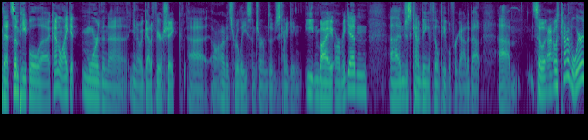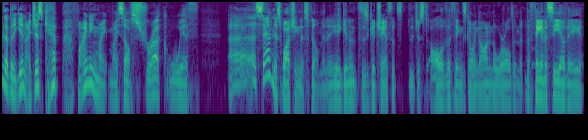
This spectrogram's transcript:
that some people uh, kind of like it more than uh, you know it got a fair shake uh, on its release in terms of just kind of getting eaten by Armageddon uh, and just kind of being a film people forgot about. Um, so I was kind of aware of that, but again, I just kept finding my myself struck with uh, sadness watching this film. And again, this is a good chance that's just all of the things going on in the world and the, the fantasy of a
